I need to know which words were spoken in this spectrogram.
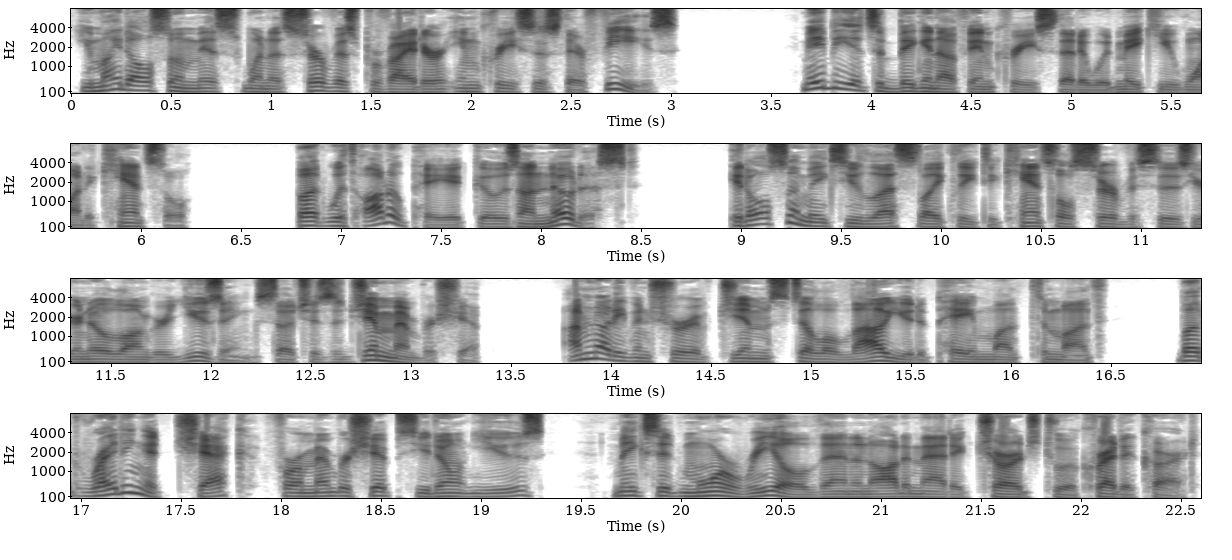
you might also miss when a service provider increases their fees. Maybe it's a big enough increase that it would make you want to cancel, but with autopay it goes unnoticed. It also makes you less likely to cancel services you're no longer using, such as a gym membership. I'm not even sure if gyms still allow you to pay month to month, but writing a check for memberships you don't use makes it more real than an automatic charge to a credit card.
